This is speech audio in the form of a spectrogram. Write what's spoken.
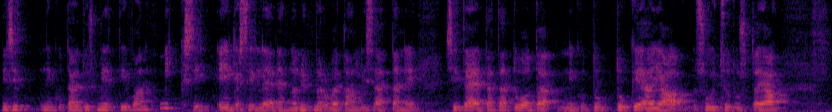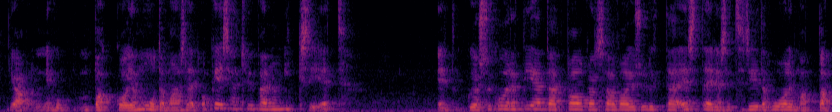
niin sitten niin täytyisi miettiä vaan, että miksi, eikä silleen, että no nyt me ruvetaan lisää tänne sitä ja tätä tuota niin kuin tukea ja suitsutusta ja, ja niin kuin pakkoa ja muuta, vaan silleen, että okei, sä et hypännyt, miksi et? Et jos se koira tietää, että palkan saa vain jos ylittää esteen ja sitten se siitä huolimatta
